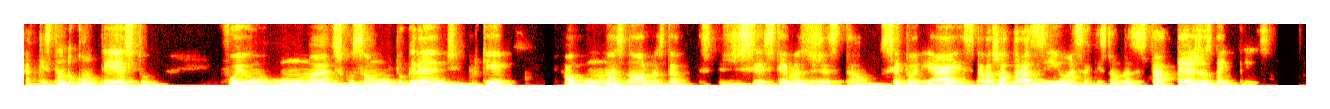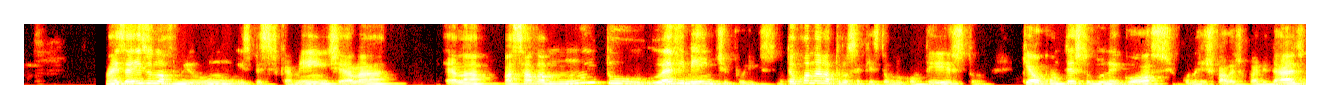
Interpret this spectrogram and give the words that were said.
a questão do contexto foi um, uma discussão muito grande, porque algumas normas da, de sistemas de gestão setoriais, elas já traziam essa questão das estratégias da empresa. Mas a ISO 9001, especificamente, ela, ela passava muito levemente por isso. Então, quando ela trouxe a questão do contexto, que é o contexto do negócio, quando a gente fala de qualidade,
